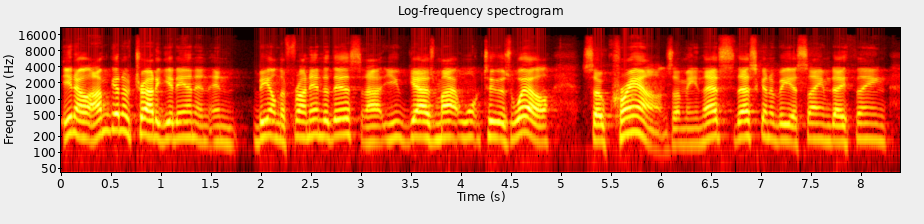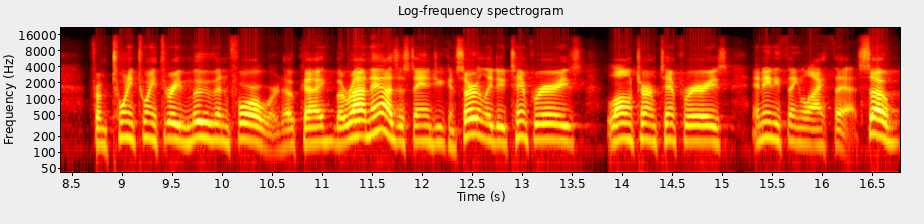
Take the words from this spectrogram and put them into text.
you know, I'm going to try to get in and, and be on the front end of this, and I, you guys might want to as well. So crowns, I mean, that's, that's going to be a same day thing from 2023 moving forward, okay? But right now, as it stands, you can certainly do temporaries, long-term temporaries, and anything like that. So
